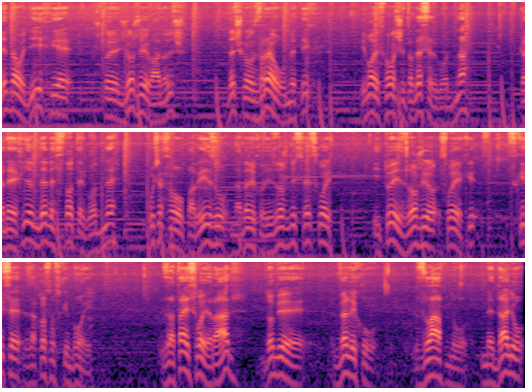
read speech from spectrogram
Jedna od njih je što je Đorđe Ivanović, već kao zreo umetnik, imao je skoro 40 godina, kada je 1900. godine učestvovao u Parizu na velikoj izložbi svjetskoj i tu je izložio svoje skise za kosovski boj. Za taj svoj rad dobio je veliku zlatnu medalju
